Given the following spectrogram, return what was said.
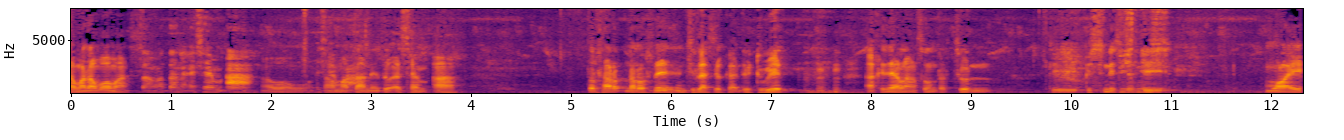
tamatan apa mas? Tamatan SMA oh, SMA. tamatan itu SMA terus harap terus nih yang jelas juga di duit. Akhirnya langsung terjun di bisnis, bisnis. jadi mulai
